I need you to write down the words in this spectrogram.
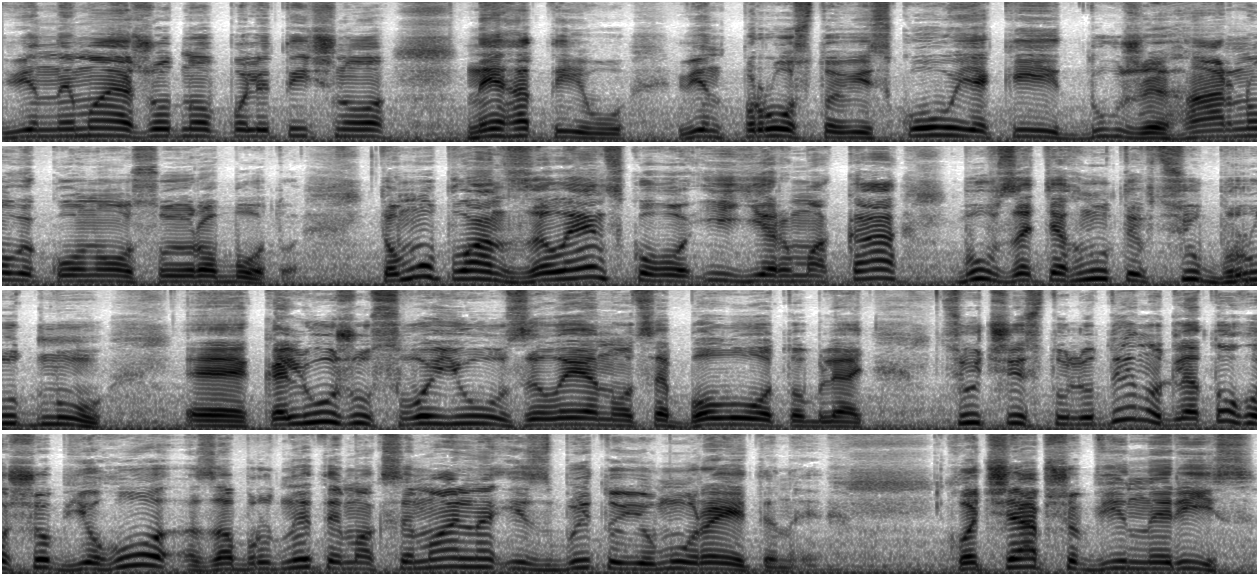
він не має жодного політичного негативу. Він просто військовий, який дуже гарно виконував свою роботу. Тому план Зеленського і Єрмака був затягнути в цю брудну е, калюжу свою зелену, це болото, блядь, цю чисту людину для того, щоб його забруднити максимально і збити йому рейтинги. Хоча б щоб він не ріс.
